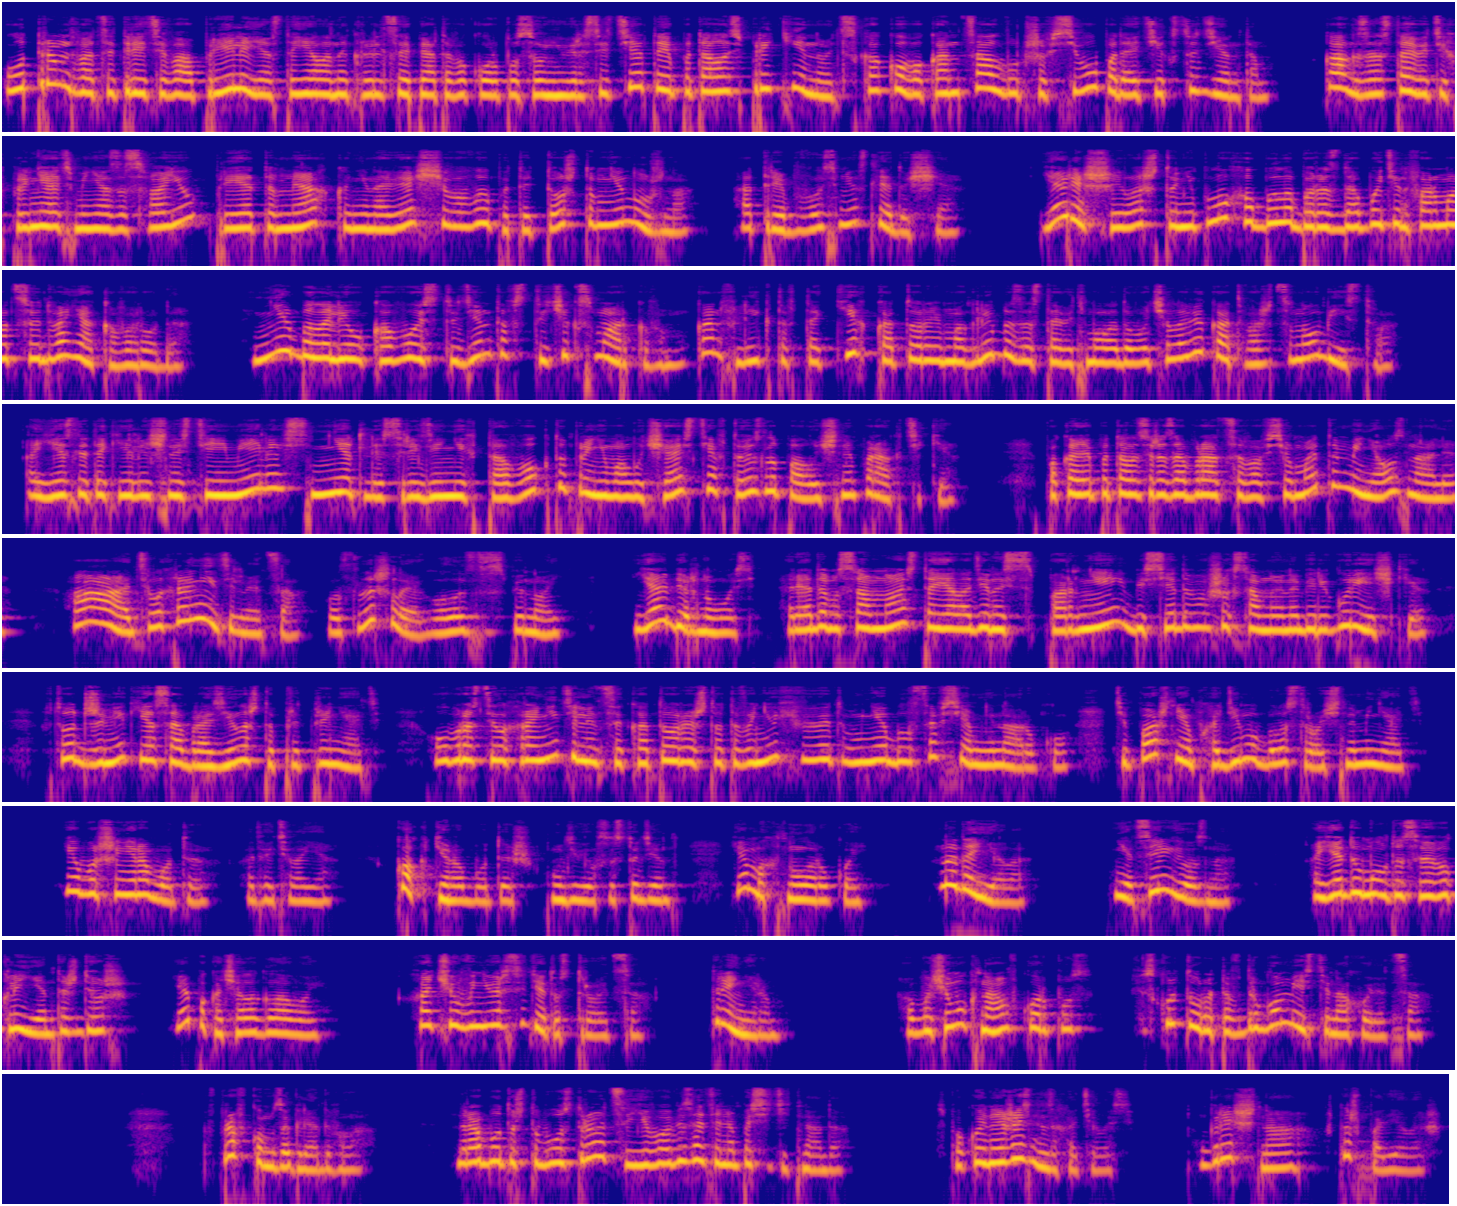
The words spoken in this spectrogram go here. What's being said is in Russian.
Утром 23 апреля я стояла на крыльце пятого корпуса университета и пыталась прикинуть, с какого конца лучше всего подойти к студентам. Как заставить их принять меня за свою, при этом мягко, ненавязчиво выпытать то, что мне нужно? А требовалось мне следующее. Я решила, что неплохо было бы раздобыть информацию двоякого рода. Не было ли у кого из студентов стычек с Марковым, конфликтов, таких, которые могли бы заставить молодого человека отважиться на убийство? А если такие личности имелись, нет ли среди них того, кто принимал участие в той злополучной практике? Пока я пыталась разобраться во всем этом, меня узнали. «А, телохранительница!» — услышала я голос за спиной. Я обернулась. Рядом со мной стоял один из парней, беседовавших со мной на берегу речки. В тот же миг я сообразила, что предпринять. Образ телохранительницы, которая что-то вынюхивает, мне был совсем не на руку. Типаж необходимо было срочно менять. «Я больше не работаю», — ответила я. «Как не работаешь?» — удивился студент. Я махнула рукой. «Надоело». «Нет, серьезно. А я думал, ты своего клиента ждешь». Я покачала головой. «Хочу в университет устроиться. Тренером». «А почему к нам в корпус? Физкультура-то в другом месте находится». В правком заглядывала. На работу, чтобы устроиться, его обязательно посетить надо. Спокойной жизни захотелось. Грешна, что ж поделаешь.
